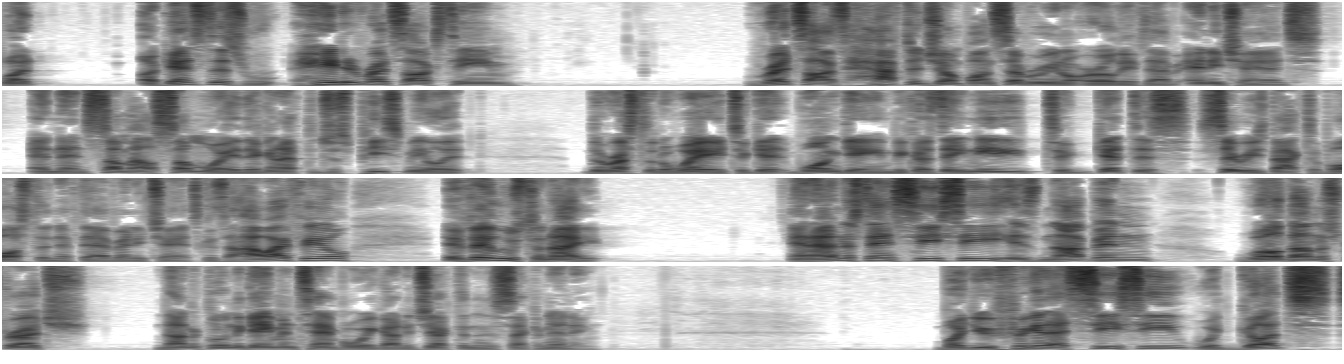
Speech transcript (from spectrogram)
But against this hated Red Sox team, Red Sox have to jump on Severino early if they have any chance, and then somehow, some way, they're going to have to just piecemeal it the rest of the way to get one game because they need to get this series back to Boston if they have any chance. Because how I feel, if they lose tonight, and I understand CC has not been well down the stretch, not including the game in Tampa where he got ejected in the second inning. But you figure that CC with guts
